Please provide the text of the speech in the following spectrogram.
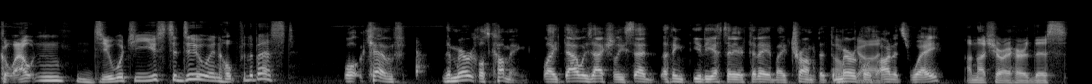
go out and do what you used to do and hope for the best. Well, Kev, the miracle's coming. Like that was actually said, I think either yesterday or today by Trump that the oh, miracle's God. on its way. I'm not sure I heard this.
